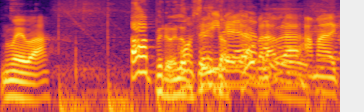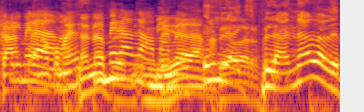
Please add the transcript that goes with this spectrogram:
nueva, Ah, pero en lo ¿cómo se dice Primera la dama. palabra ama de casa? Primera ¿no? ¿Cómo dama. es? No, no, Primera pero en dama. Primera dama. Es la peor. explanada de,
